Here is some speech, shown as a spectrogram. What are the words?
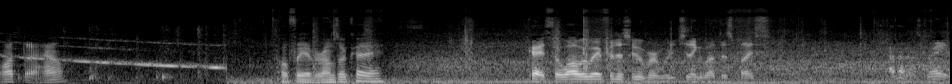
What the hell? Hopefully everyone's okay. Okay, so while we wait for this Uber, what did you think about this place? I thought it was great.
